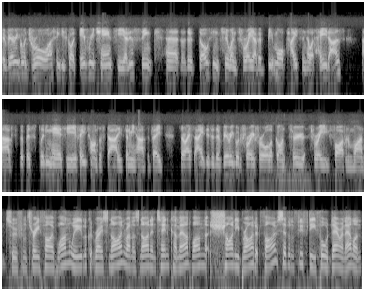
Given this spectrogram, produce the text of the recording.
a very good draw. I think he's got every chance here. I just think uh, the, the dogs in two and three have a bit more pace than what he does. Uh, but splitting hairs here. If he times a start, he's going to be hard to beat. So race eight, this is a very good free for all. I've gone two, three, five, and one. Two from three, five, one. We look at race nine. Runners nine and ten come out. One shiny bright at five, seven fifty for Darren Allen.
